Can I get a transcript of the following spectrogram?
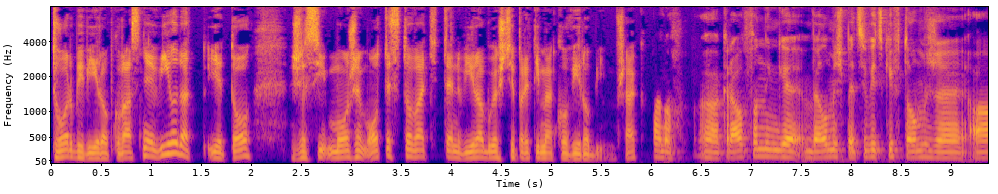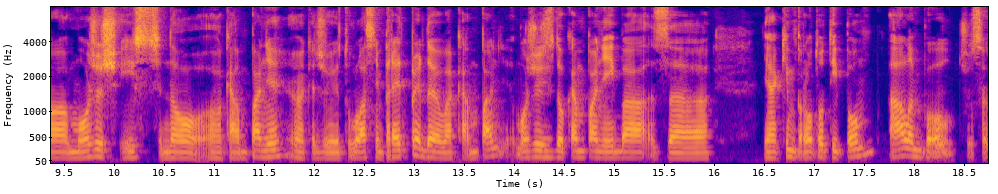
tvorby výrobku. Vlastne výhoda je to, že si môžem otestovať ten výrobok ešte predtým, ako vyrobím. Však? Áno, crowdfunding je veľmi špecifický v tom, že môžeš ísť do kampane, keďže je tu vlastne predpredajová kampaň, môžeš ísť do kampane iba s nejakým prototypom, alebo, čo sa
